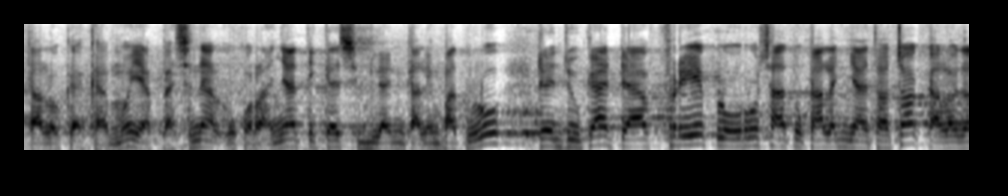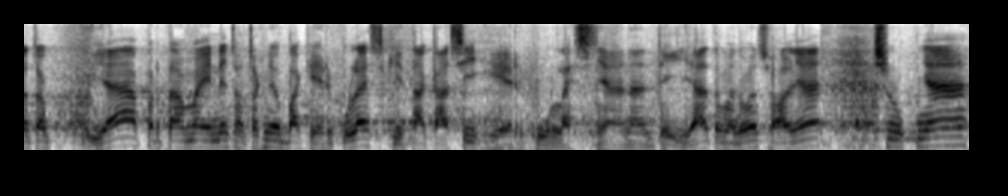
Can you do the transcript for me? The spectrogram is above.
kalau gak kamu ya Basnel. Ukurannya 39 kali 40 dan juga ada free peluru satu kalinya cocok? Kalau cocok ya pertama ini cocoknya pakai Hercules. Kita kasih Herculesnya nanti ya teman-teman. Soalnya slugnya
